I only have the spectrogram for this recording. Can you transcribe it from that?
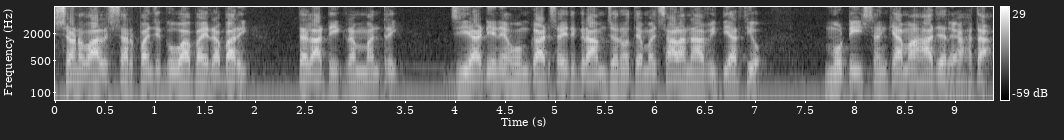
શણવાલ સરપંચ ગુવાભાઈ રબારી, તલાટી ક્રમ મંત્રી જીઆરડી અને હોમગાર્ડ સહિત ગ્રામજનો તેમજ શાળાના વિદ્યાર્થીઓ મોટી સંખ્યામાં હાજર રહ્યા હતા.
